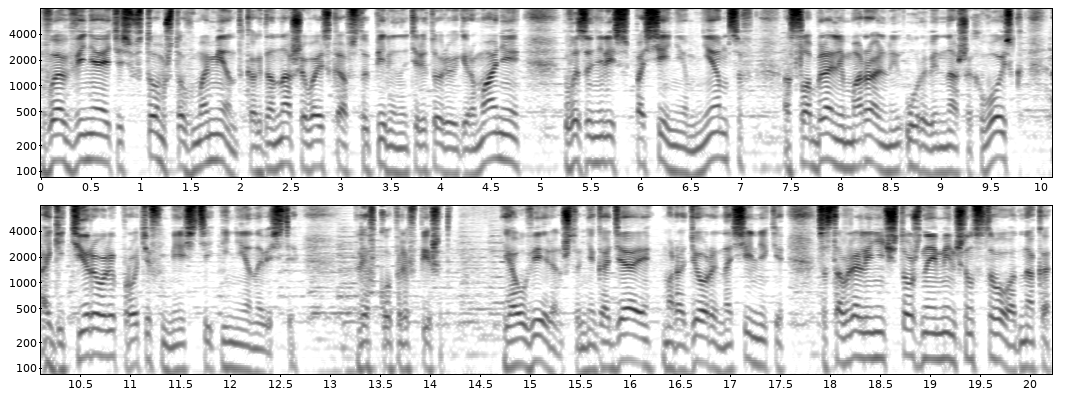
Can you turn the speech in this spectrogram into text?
Вы обвиняетесь в том, что в момент, когда наши войска вступили на территорию Германии, вы занялись спасением немцев, ослабляли моральный уровень наших войск, агитировали против мести и ненависти. Лев Копелев пишет. Я уверен, что негодяи, мародеры, насильники составляли ничтожное меньшинство, однако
